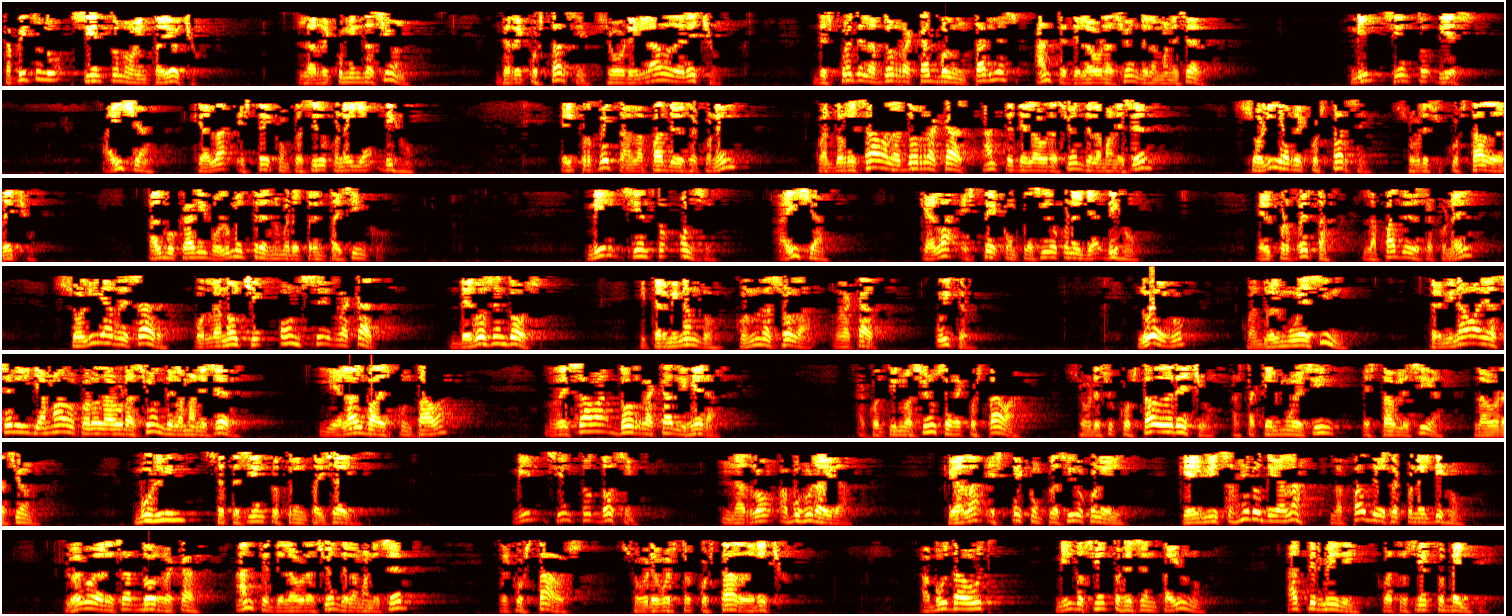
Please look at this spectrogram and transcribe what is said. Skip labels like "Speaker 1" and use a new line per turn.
Capítulo 198. La recomendación de recostarse sobre el lado derecho después de las dos rakat voluntarias antes de la oración del amanecer. 1110. Aisha, que Alá esté complacido con ella, dijo, el profeta, la paz de Dios con él, cuando rezaba las dos rakat antes de la oración del amanecer, solía recostarse sobre su costado derecho. Al-Bukhari, volumen 3, número 35. 1111. Aisha, que Alá esté complacido con ella, dijo, el profeta, la paz de Dios con él, solía rezar por la noche once rakat, de dos en dos, y terminando con una sola rakat, witr. Luego, cuando el muezzin Terminaba de hacer el llamado para la oración del amanecer y el alba despuntaba, rezaba dos rakat ligeras. A continuación se recostaba sobre su costado derecho hasta que el muecín establecía la oración. Muslim 736. 1112. Narró Abu Huraira, que Alá esté complacido con él, que el mensajero de Alá, la paz de él, dijo, luego de rezar dos rakás antes de la oración del amanecer, recostaos sobre vuestro costado derecho. Abu Daud, 1261, At-Tirmidhi, 420.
